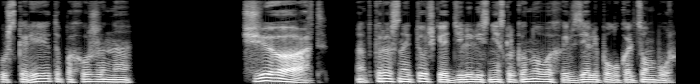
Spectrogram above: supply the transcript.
Уж скорее это похоже на... Чёрт! От красной точки отделились несколько новых и взяли полукольцом бур.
